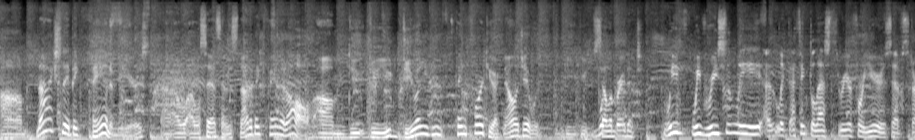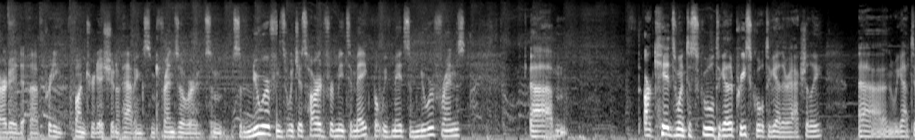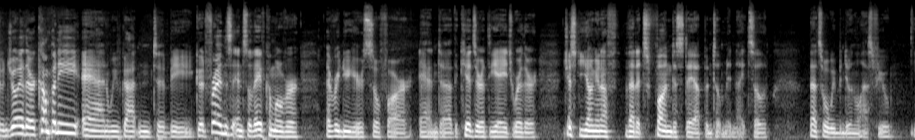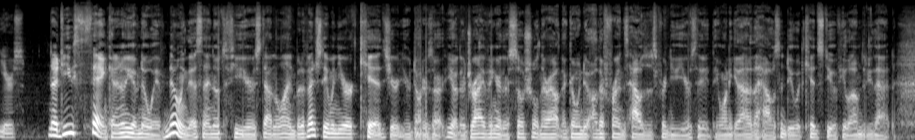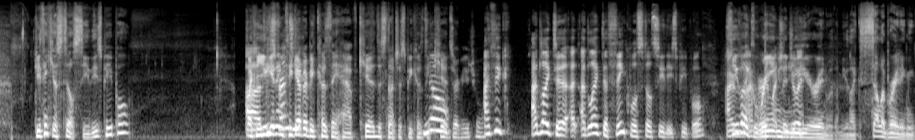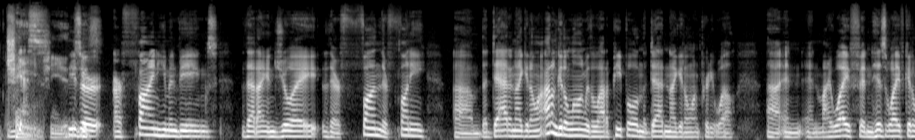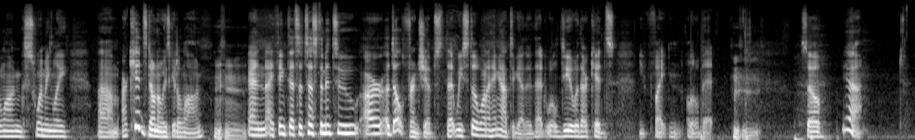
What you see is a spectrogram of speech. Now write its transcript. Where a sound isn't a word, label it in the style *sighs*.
Um, not actually a big fan of New Year's. I, I will- say that sentence. Not a big fan at all. Um, do do you do anything for it? Do you acknowledge it? Do you, do you celebrate it? We've we've recently, uh, like I think the last three or four years, have started a pretty fun tradition of having some friends over, some some newer friends, which is hard for me to make, but we've made some newer friends. Um, our kids went to school together, preschool together, actually, and we got to enjoy their company, and we've gotten to be good friends, and so they've come over every New Year's so far, and uh, the kids are at the age where they're just young enough that it's fun to stay up until midnight. So that's what we've been doing the last few years. Now, do you think, and I know you have no way of knowing this, and I know it's a few years down the line, but eventually when your kids, your, your daughters are, you know, they're driving or they're social and they're out and they're going to other friends' houses for New Year's, they, they want to get out of the house and do what kids do if you allow them to do that. Do you think you'll still see these people? Like, Uh, are you these getting together because they have kids? It's not just because the No, kids are mutual? I think I'd like to. I'd like to think we'll still see these people. So you like ringing the new year in with them. You like celebrating change. Yes. These are are fine human beings that I enjoy. They're fun. They're funny. Um, the dad and I get along. I don't get along with a lot of people, and the dad and I get along pretty well. Uh, and and my wife and his wife get along swimmingly. Um, our kids don't always get along, Mm-hmm. and I think that's a testament to our adult friendships that we still want to hang out together. That we'll deal with our kids fighting a little bit. Mm-hmm. So yeah,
